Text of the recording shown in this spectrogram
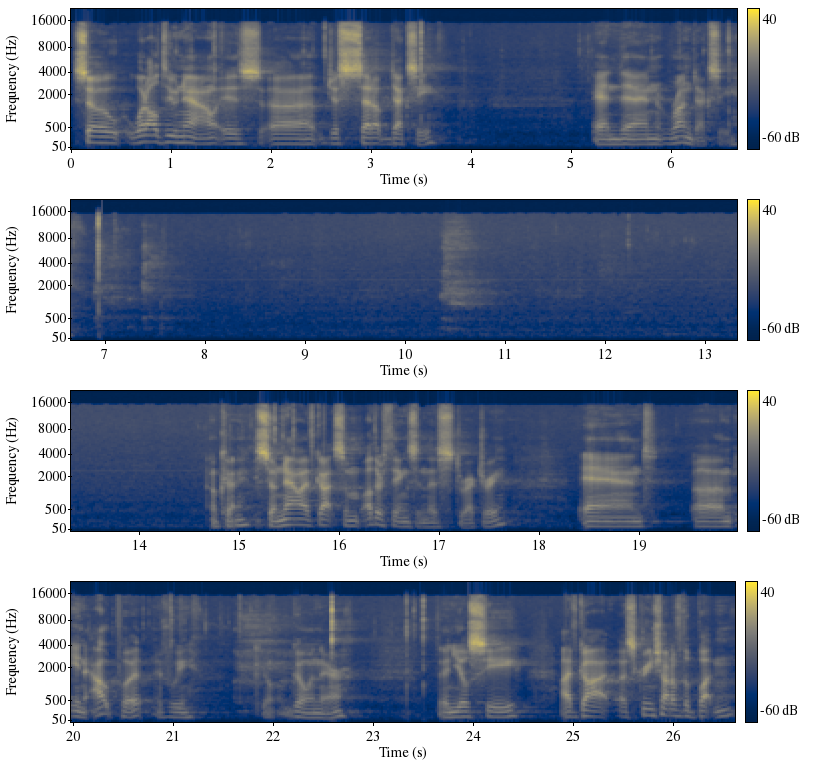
So what I'll do now is uh, just set up Dexy and then run Dexy. Okay, so now I've got some other things in this directory. And um, in output, if we go, go in there, then you'll see I've got a screenshot of the button.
